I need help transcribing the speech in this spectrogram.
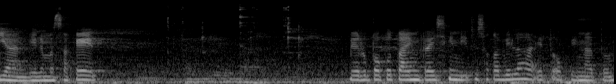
Yan, di na masakit. Meron pa po tayong dry dito sa kabila. Ito okay na to.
